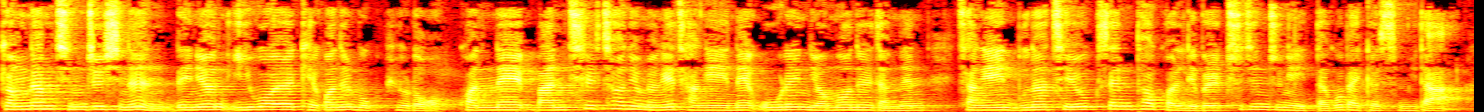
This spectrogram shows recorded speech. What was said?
경남 진주시는 내년 2월 개관을 목표로 관내 1만 7천여 명의 장애인의 오랜 염원을 담은 장애인 문화체육센터 건립을 추진 중에 있다고 밝혔습니다.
